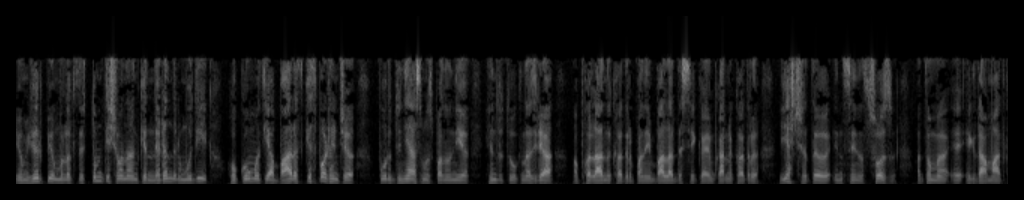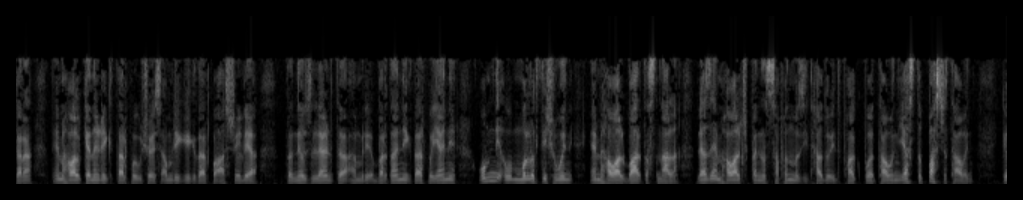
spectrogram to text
یم یورپی ملک تم تہ کہ نریندر مودی حکومت یا بھارت کت پہ پور دنیا مز پن یہ ہندوتوک نظریہ پھیلانے خاطر پن بالادستی قائم کرنے خاطر یچ تو انسان سوز تم اقدامات کران۔ امہ حوالہ کینیڈا کی طرف وچو امریکہ کی طرف آسٹریلیا تو نیوزی لینڈ تو برطانیہ کی طرف یعنی امن ملک تہ امہ حوالہ بھارتس نالان لہذا امہ حوالہ پن صفن مز اتحاد و اتفاق پہ تھاون، یس تو پس تھاون۔ کہ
